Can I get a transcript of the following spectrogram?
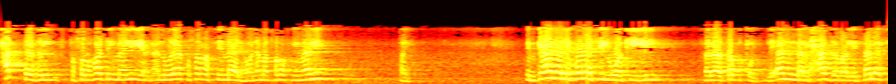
حتى في التصرفات المالية لأنه لا يتصرف في ماله وإنما يتصرف في ماله. طيب. إن كان لفلس الوكيل فلا تبطل لأن الحجر لفلس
